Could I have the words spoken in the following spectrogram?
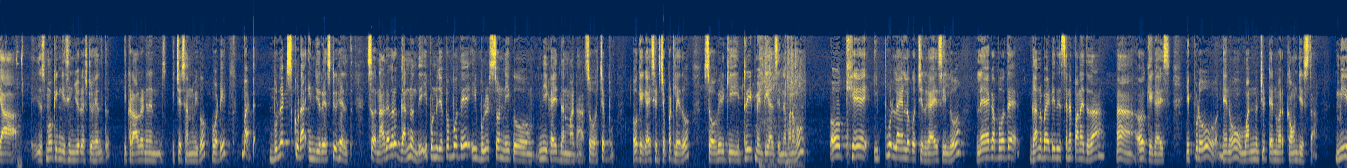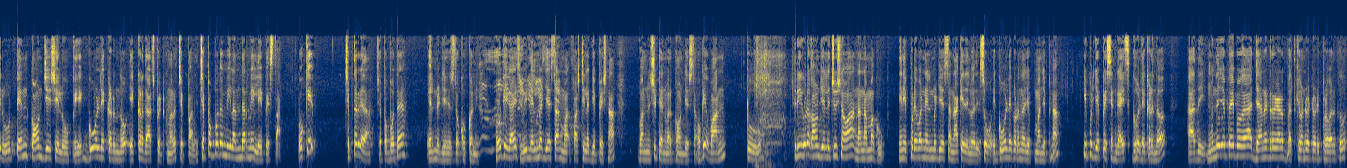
Yeah smoking is injurious to health ఇక్కడ ఆల్రెడీ నేను ఇచ్చేసాను మీకు ఒకటి. బట్ బుల్లెట్స్ కూడా ఇంజురియస్ టు హెల్త్ సో నా దగ్గర గన్ ఉంది. ఇప్పుడు నువ్వు చెప్పకపోతే ఈ బుల్లెట్స్తో నీకు నీకు అయిద్ది అనమాట సో చెప్పు. ఓకే గైస్ ఇటు చెప్పట్లేదు. సో వీడికి ట్రీట్మెంట్ ఇవ్వాల్సిందే మనము. ఓకే ఇప్పుడు లైన్లోకి వచ్చిర్రు గాయస్ వీళ్ళు. లేకపోతే గన్ బయటికి తీస్తేనే పని అవుతుందా? Ah, ఓకే గైస్ ఇప్పుడు నేను వన్ నుంచి టెన్ వరకు కౌంట్ చేస్తాను మీరు టెన్ కౌంట్ చేసే లోపే గోల్డ్ ఎక్కడుందో ఎక్కడ దాచిపెట్టుకున్నారో చెప్పాలి. చెప్పకపోతే మీరందరినీ లేపేస్తా. ఓకే? చెప్తారు కదా? చెప్పకపోతే హెల్మెట్ చేసేస్తా ఒక్కొక్కరిని. ఓకే గైస్ వీడిని హెల్మెట్ చేస్తాను ఫస్ట్ ఇలా చెప్పేసిన. వన్ నుంచి టెన్ వరకు కౌంట్ చేస్తా. ఓకే? వన్ టూ త్రీ కూడా కౌంట్ చేయలేదు చూసినావా? నన్ను నమ్మకు. నేను ఎప్పుడు ఎవరిని హెల్మెట్ చేస్తాను నాకే తెలియదు. సో గోల్డ్ ఎక్కడ ఉందో చెప్పమని చెప్పిన. ఇప్పుడు చెప్పేసాను గైస్ గోల్డ్ ఎక్కడుందో. అది ముందే చెప్తే అయిపోగా. జనరేటర్ గారు బతికి ఉండేటోడు ఇప్పటి వరకు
